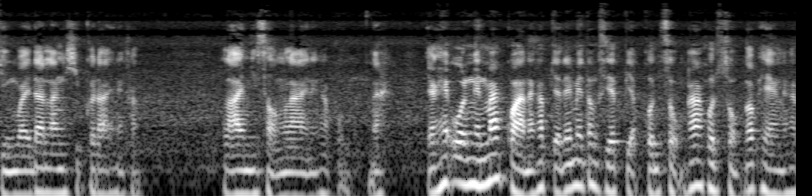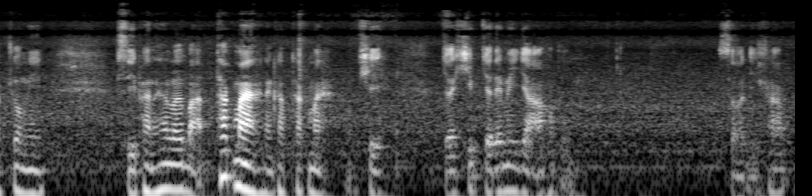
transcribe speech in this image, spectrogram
ทิ้งไว้ด้านล่างคลิปก็ได้นะครับไลน์มี2ไลน์นะครับผมนะอยากให้โอนเงินมากกว่านะครับ จะได้ไม่ต้องเสียเปรียบคนส่งค่าคนส่งก็แพงนะครับ ช่วงนี้ 4,500 บาททักมานะครับ ทักมาโอเคจะคลิปจะได้ไม่ยาวครับผม สวัสดีครับ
